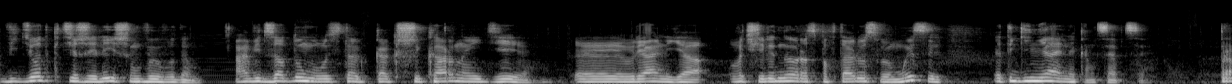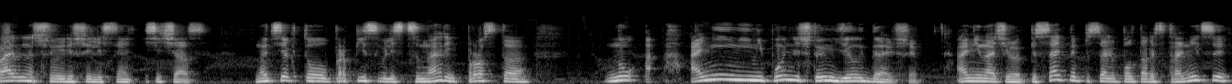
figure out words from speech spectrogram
ведет к тяжелейшим выводам. А ведь задумалась так, как шикарная идея. Э, реально, я в очередной раз повторю свою мысль. Это гениальная концепция. Правильно, что ее решили сейчас. Но те, кто прописывали сценарий, просто... Ну, а, они не, не поняли, что им делать дальше. Они начали писать, написали полторы страницы.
